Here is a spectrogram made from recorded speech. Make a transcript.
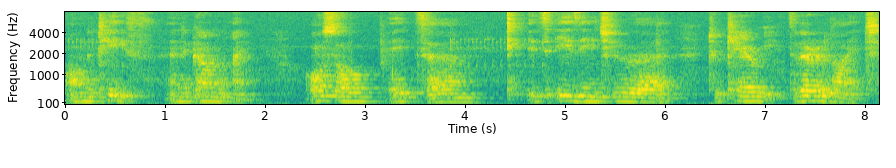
on the teeth and the gum line. Also, it's um, it's easy to uh, to carry. It's very light,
